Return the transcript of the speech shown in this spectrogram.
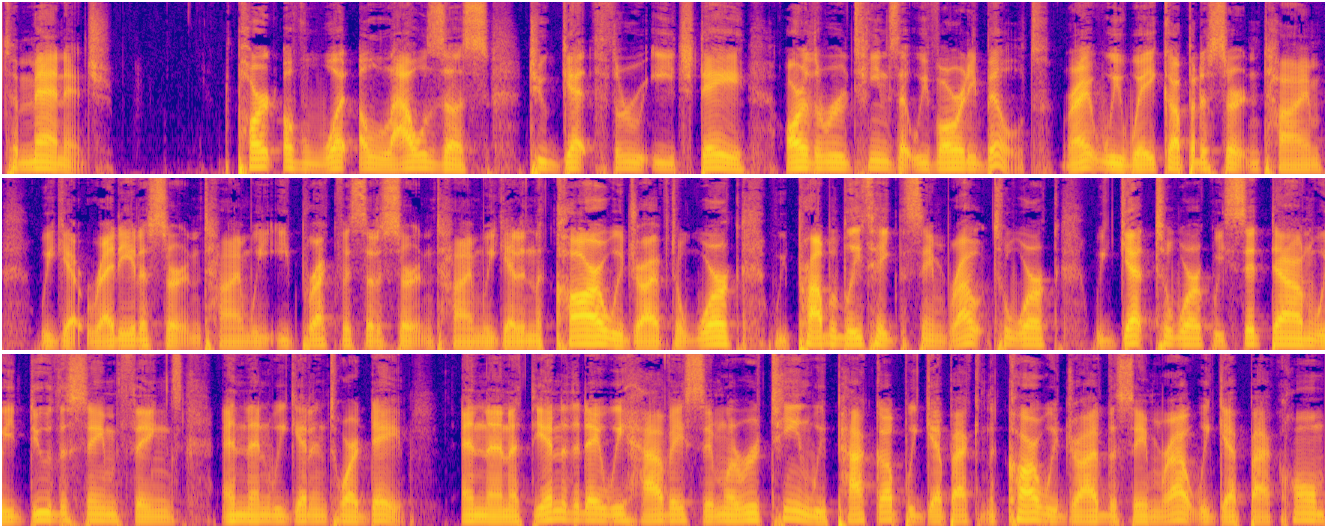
to manage. Part of what allows us to get through each day are the routines that we've already built, right? We wake up at a certain time, we get ready at a certain time, we eat breakfast at a certain time, we get in the car, we drive to work, we probably take the same route to work, we get to work, we sit down, we do the same things, and then we get into our day. And then at the end of the day, we have a similar routine. We pack up, we get back in the car, we drive the same route, we get back home.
